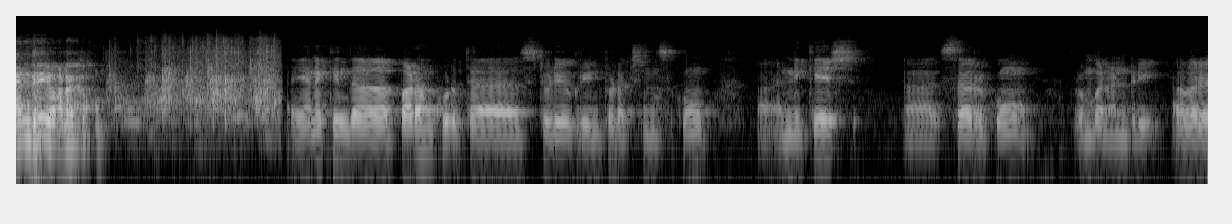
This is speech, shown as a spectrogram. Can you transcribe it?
நன்றி வணக்கம். எனக்கு இந்த படம் கொடுத்த ஸ்டுடியோ கிரீன் ப்ரொடக்ஷன்ஸுக்கும் நிகேஷ் சருக்கும் சாருக்கும் ரொம்ப நன்றி. அவர்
